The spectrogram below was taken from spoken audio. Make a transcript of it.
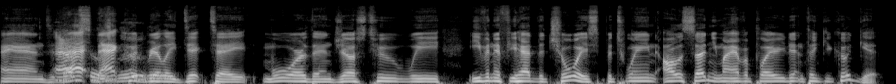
And that that could really dictate more than just who we even if you had the choice between all of a sudden you might have a player you didn't think you could get.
